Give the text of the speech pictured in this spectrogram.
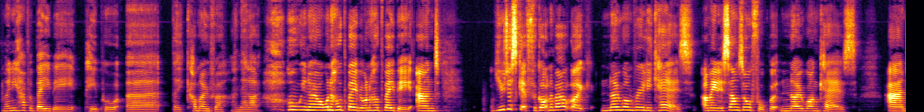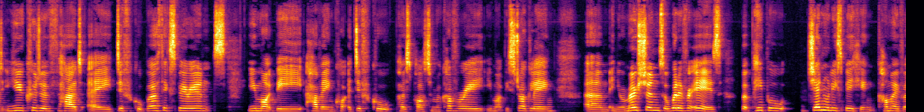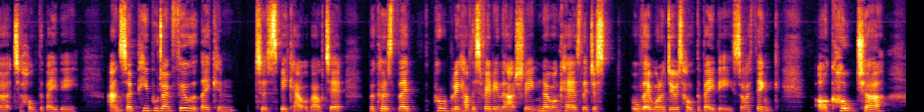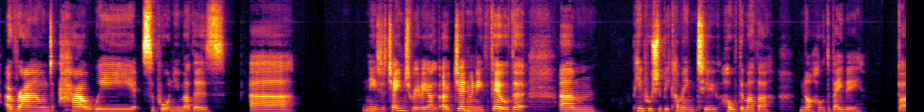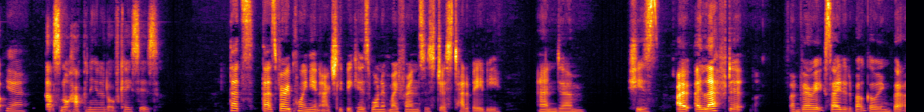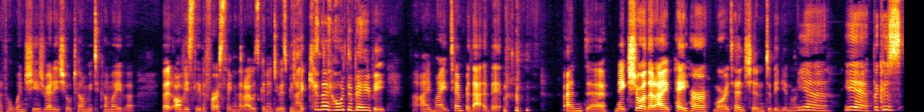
when you have a baby, people uh they come over and they're like, "Oh, you know, I want to hold the baby. I want to hold the baby," and you just get forgotten about. Like, no one really cares. I mean, it sounds awful, but no one cares. And you could have had a difficult birth experience. You might be having quite a difficult postpartum recovery. You might be struggling um, in your emotions or whatever it is. But people, generally speaking, come over to hold the baby. And so people don't feel that they can to speak out about it because they probably have this feeling that actually no one cares. They just all they want to do is hold the baby. So I think our culture around how we support new mothers uh, needs a change. Really, I, I genuinely feel that um, people should be coming to hold the mother, not hold the baby. But Yeah. That's not happening in a lot of cases. That's that's very poignant actually because one of my friends has just had a baby and um she's I I left it I'm very excited about going but I thought when she's ready she'll tell me to come over. But obviously the first thing that I was going to do is be like can I hold the baby? But I might temper that a bit and uh, make sure that I pay her more attention to begin with. Yeah, yeah, because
